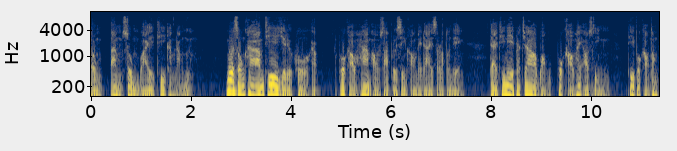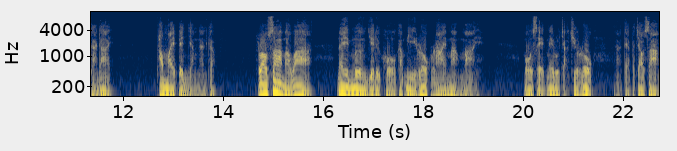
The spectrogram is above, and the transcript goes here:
จงตั้งซุ่มไว้ที่ข้างหลังเมือง เมื่อสงครามที่เยริโคครับ พวกเขาห้ามเอาสัตว์หรือสิ่งของใดๆสำหรับตนเอง แต่ที่นี่พระเจ้าบอกพวกเขาให้เอาสิ่งที่พวกเขาต้องการได้ทำไมเป็นอย่างนั้นครับ เราทราบมาว่าในเมืองเยริโคครับมีโรคร้ายมากมาย โมเสสไม่รู้จักชื่อโรค แต่พระเจ้าทราบ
